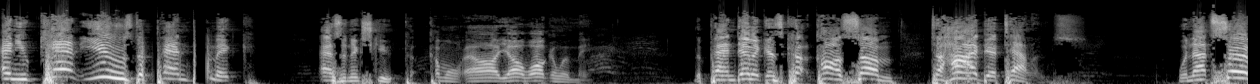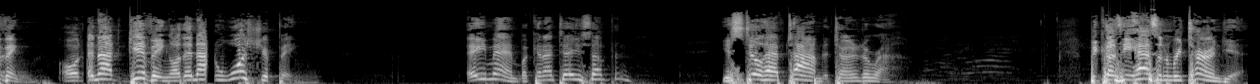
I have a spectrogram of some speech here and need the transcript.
And you can't use the pandemic as an excuse. Come on, oh, y'all walking with me. The pandemic has caused some to hide their talents. We're not serving, or they're not giving, or they're not worshiping. Amen. But can I tell you something? You still have time to turn it around. Because he hasn't returned yet.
